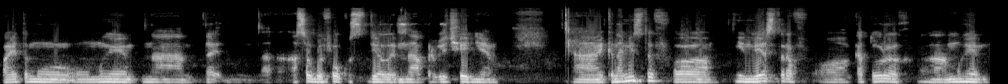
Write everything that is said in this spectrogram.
Поэтому мы особый фокус делаем на привлечение а, экономистов, а, инвесторов, которых мы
